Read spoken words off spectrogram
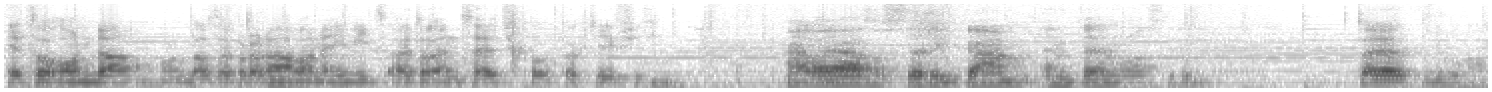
Je to Honda, Honda se prodává nejvíc a je to NCčko, to chtějí všichni. Ale já zase říkám MT-07. To je druhá.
